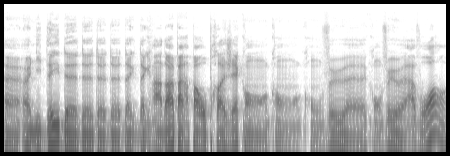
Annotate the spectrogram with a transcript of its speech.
euh, une idée de, de, de, de, grandeur par rapport au projet qu'on veut qu'on veut avoir.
